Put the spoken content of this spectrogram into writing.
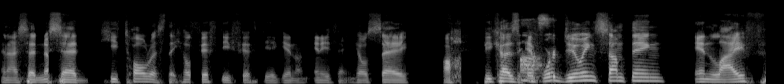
And I said, No. He said, He told us that he'll 50 50 again on anything. He'll say, oh, Because awesome. if we're doing something in life,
